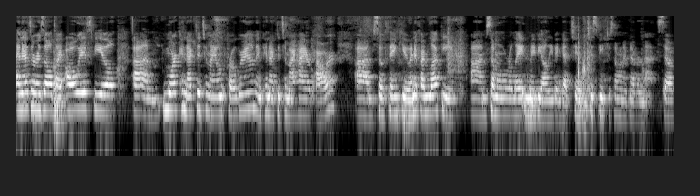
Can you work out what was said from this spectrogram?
and as a result, I always feel um, more connected to my own program and connected to my higher power. Um, so thank you. And if I'm lucky, um, someone will relate and maybe I'll even get to, to speak to someone I've never met. So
